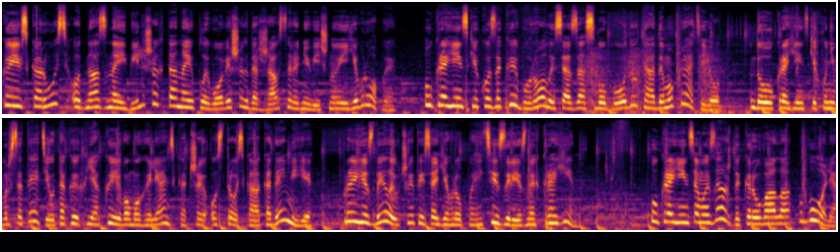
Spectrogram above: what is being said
Київська Русь одна з найбільших та найвпливовіших держав середньовічної Європи. Українські козаки боролися за свободу та демократію. До українських університетів, таких як Києво-Могилянська чи Острозька академії, приїздили вчитися європейці з різних країн. Українцями завжди керувала воля,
